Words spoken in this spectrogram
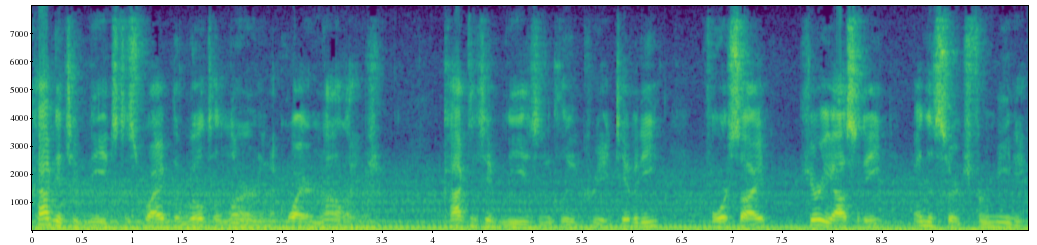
Cognitive needs describe the will to learn and acquire knowledge. Cognitive needs include creativity, foresight, curiosity, and the search for meaning.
